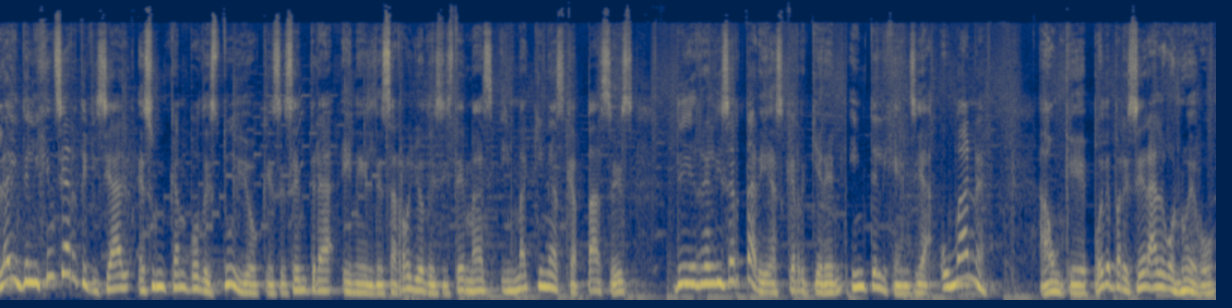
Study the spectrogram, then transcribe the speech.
La inteligencia artificial es un campo de estudio que se centra en el desarrollo de sistemas y máquinas capaces de realizar tareas que requieren inteligencia humana. Aunque puede parecer algo nuevo,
